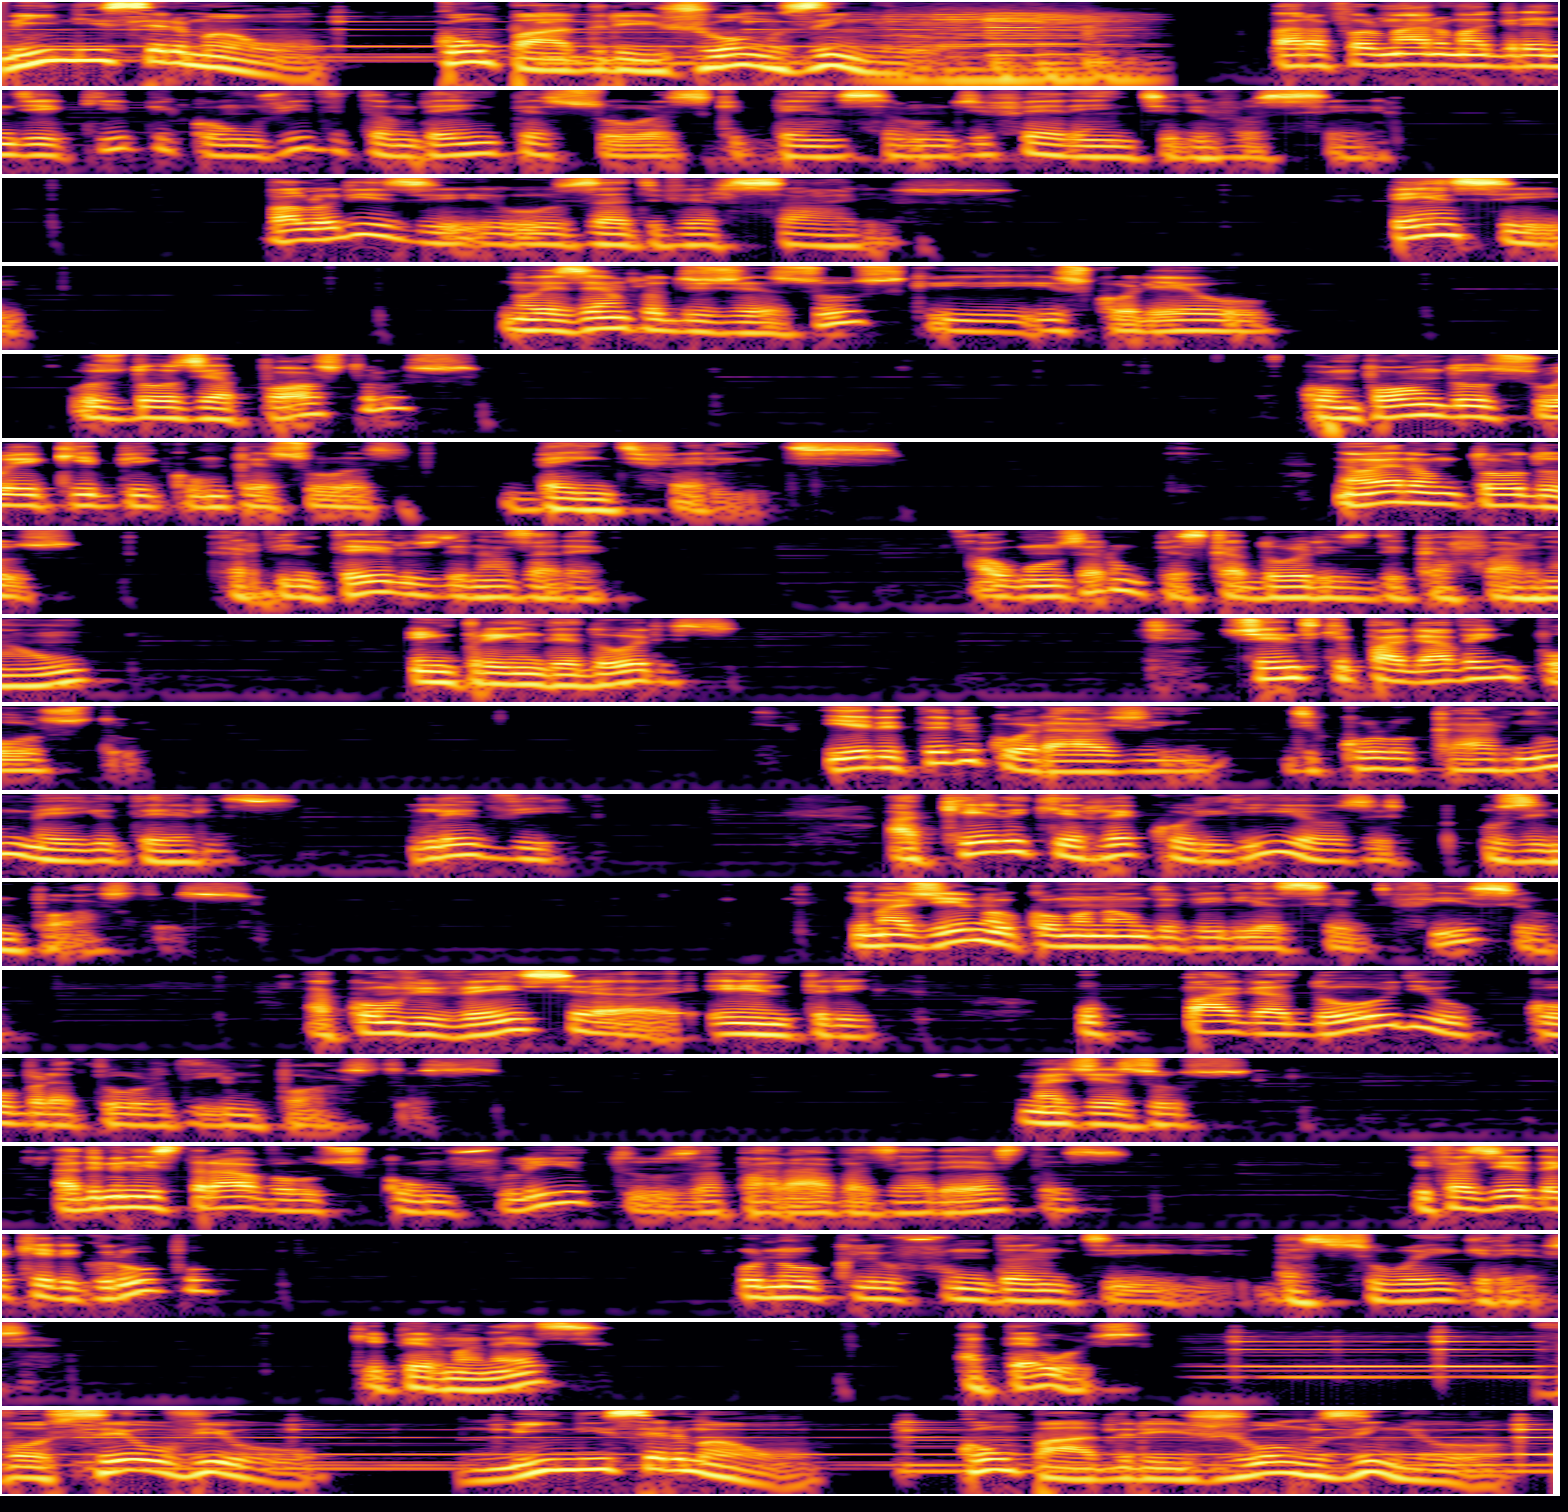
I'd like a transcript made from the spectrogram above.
Mini Sermão, Compadre Joãozinho. Para formar uma grande equipe, convide também pessoas que pensam diferente de você. Valorize os adversários. Pense no exemplo de Jesus, que escolheu os doze apóstolos, compondo sua equipe com pessoas bem diferentes. Não eram todos carpinteiros de Nazaré. Alguns eram pescadores de Cafarnaum, empreendedores, gente que pagava imposto. E ele teve coragem de colocar no meio deles Levi, aquele que recolhia os, os impostos. Imagino como não deveria ser difícil a convivência entre pagador e o cobrador de impostos. Mas Jesus administrava os conflitos, aparava as arestas e fazia daquele grupo o núcleo fundante da sua igreja, que permanece até hoje. Você ouviu Mini Sermão, Compadre Joãozinho.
